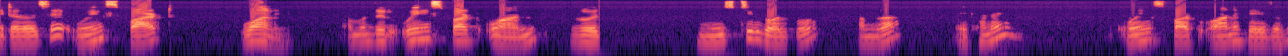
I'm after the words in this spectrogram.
এটা রয়েছে উইংস পার্ট ওয়ানে আমাদের উইংস পার্ট ওয়ান রয়েছে মিষ্টির গল্প আমরা এখানে উইংস পার্ট ওয়ানে পেয়ে যাব।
